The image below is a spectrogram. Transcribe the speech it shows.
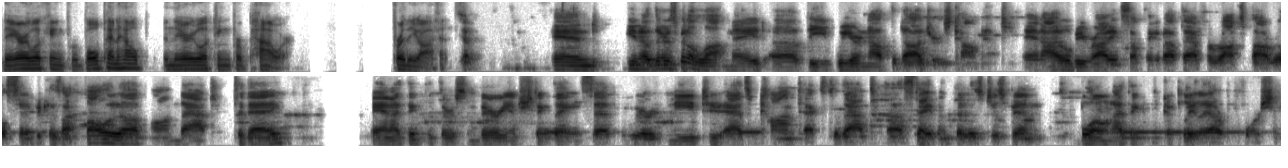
they are looking for bullpen help and they are looking for power for the offense. Yep. And, you know, there's been a lot made of the we are not the Dodgers comment. And I will be writing something about that for Rox Pile real soon because I followed up on that today. And I think that there's some very interesting things that we need to add some context to that uh, statement that has just been blown, I think, completely out of proportion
